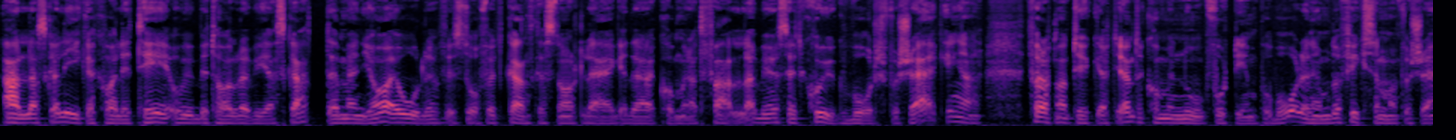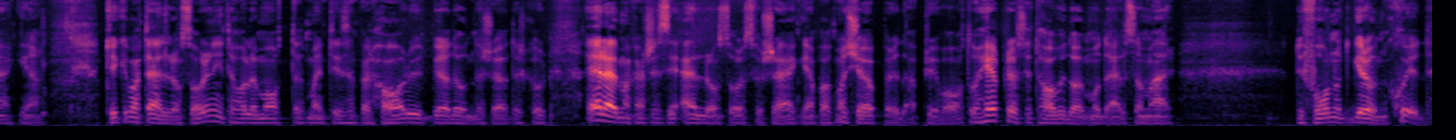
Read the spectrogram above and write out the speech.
Alla ska ha lika kvalitet och vi betalar via skatten. Men jag är orolig för att stå för ett ganska snart läge där det kommer att falla. Vi har sett sjukvårdsförsäkringar för att man tycker att jag inte kommer nog fort in på vården. Ja, men då fixar man försäkringar. Tycker man att äldreomsorgen inte håller måttet, att man till exempel har utbildade undersköterskor. Är det att man kanske ser äldreomsorgsförsäkringar på att man köper det där privat. Och helt plötsligt har vi då en modell som är du får något grundskydd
